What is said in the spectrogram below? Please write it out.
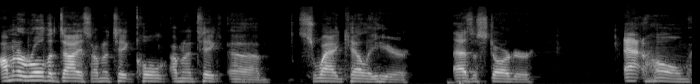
I'm going to roll the dice. I'm going to take Cole. I'm to take uh, Swag Kelly here as a starter at home.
